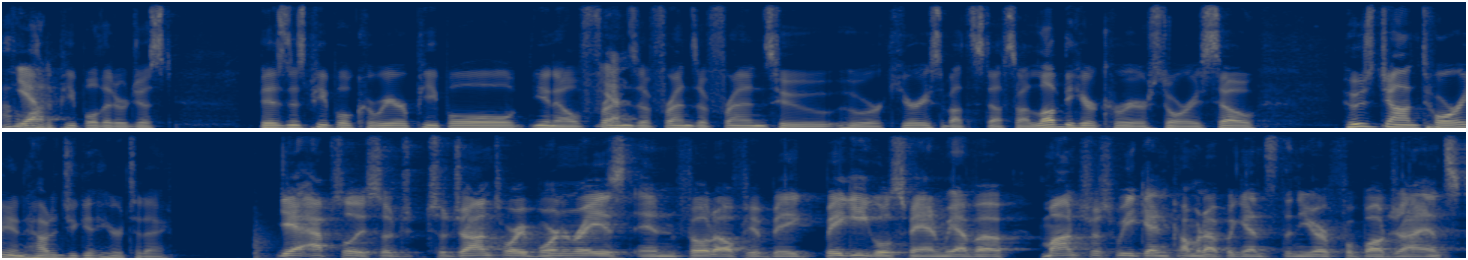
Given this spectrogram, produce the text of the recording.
i have a Yeah. lot of people that are just business people career people you know friends of friends of friends who who are curious about the stuff so i love to hear career stories so who's john torrey and how did you get here today Yeah, absolutely. So, so John Torrey, born and raised in Philadelphia, big big Eagles fan. We have a monstrous weekend coming up against the New York Football Giants.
